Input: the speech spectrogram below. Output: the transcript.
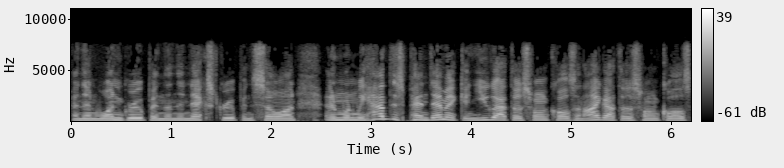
and then one group, and then the next group, and so on. And when we had this pandemic, and you got those phone calls, and I got those phone calls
